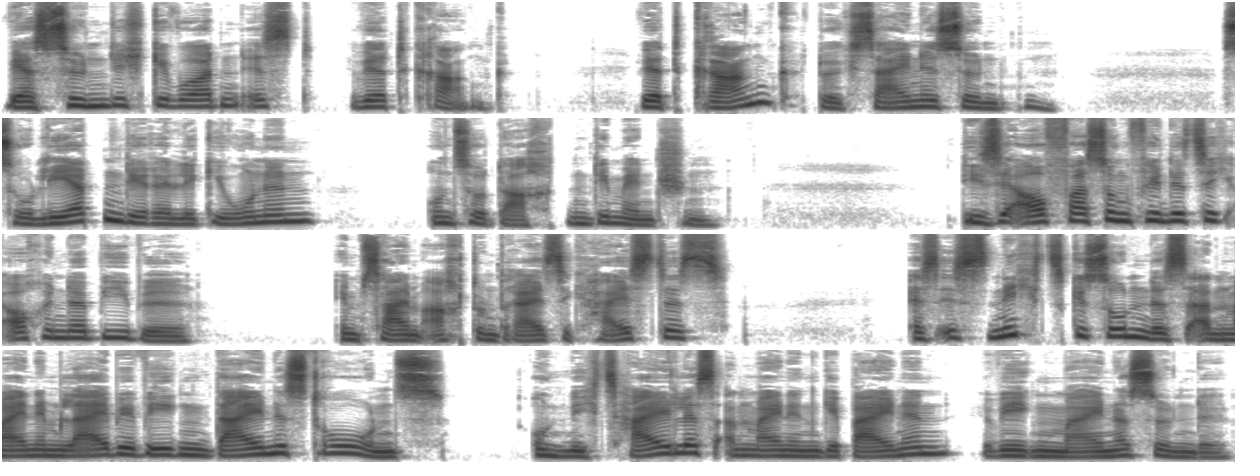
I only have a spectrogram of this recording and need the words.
wer sündig geworden ist, wird krank, wird krank durch seine Sünden. So lehrten die Religionen und so dachten die Menschen. Diese Auffassung findet sich auch in der Bibel. Im Psalm 38 heißt es Es ist nichts Gesundes an meinem Leibe wegen deines Throns und nichts Heiles an meinen Gebeinen wegen meiner Sünde.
